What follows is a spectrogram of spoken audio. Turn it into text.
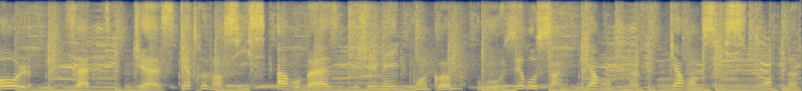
allthatjazz86@gmail.com ou au 05 49 46 39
